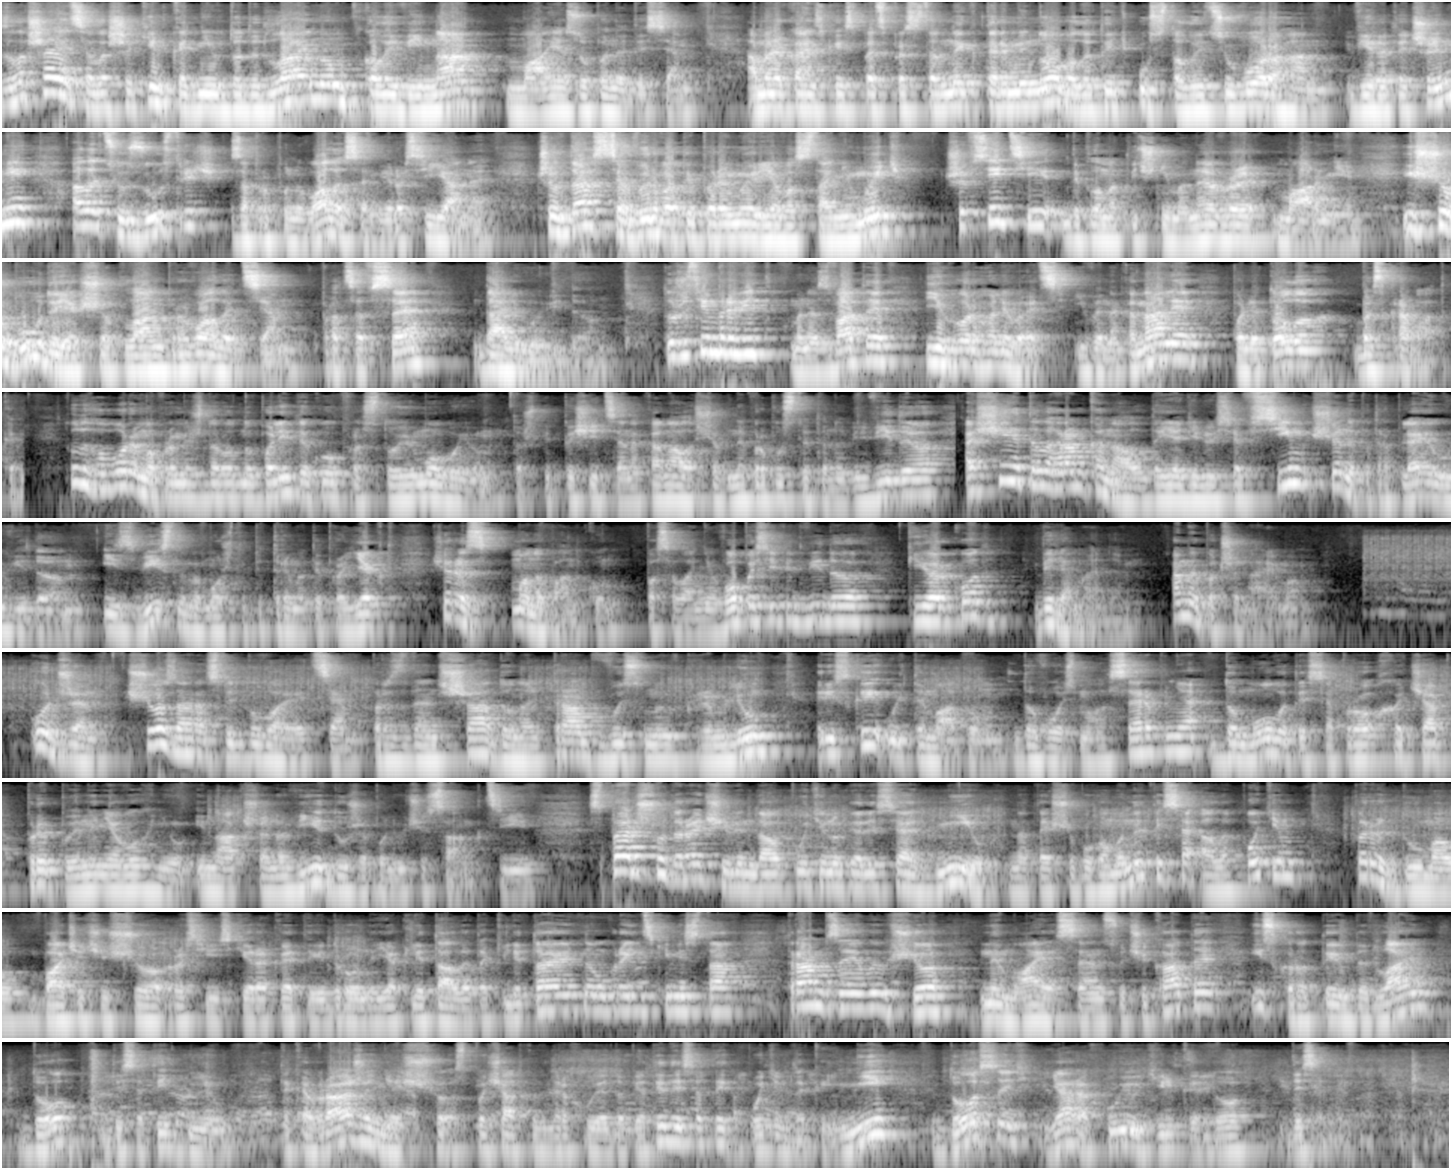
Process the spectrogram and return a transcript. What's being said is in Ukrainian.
Залишається лише кілька днів до дедлайну, коли війна має зупинитися. Американський спецпредставник терміново летить у столицю ворога. Вірити чи ні, але цю зустріч запропонували самі росіяни. Чи вдасться вирвати перемир'я в останню мить? Чи всі ці дипломатичні маневри марні? І що буде, якщо план провалиться? Про це все далі у відео. Тож усім привіт! Мене звати Єгор Галівець, і ви на каналі Політолог без краватки. Тут говоримо про міжнародну політику простою мовою. Тож підпишіться на канал, щоб не пропустити нові відео. А ще є телеграм-канал, де я ділюся всім, що не потрапляє у відео. І звісно, ви можете підтримати проєкт через Монобанку. Посилання в описі під відео, QR-код біля мене. А ми починаємо. Отже, що зараз відбувається? Президент США Дональд Трамп висунув Кремлю різкий ультиматум до 8 серпня домовитися про хоча б припинення вогню, інакше нові дуже болючі санкції. Спершу, до речі, він дав Путіну 50 днів на те, щоб угомонитися, але потім передумав, бачачи, що російські ракети і дрони як літали, так і літають на українські міста. Трамп заявив, що немає сенсу чекати і скоротив дедлайн до 10 днів. Таке враження, що спочатку він рахує до 50, а потім такий ні, досить, я рахую тільки до 10.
